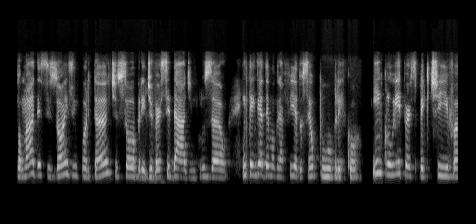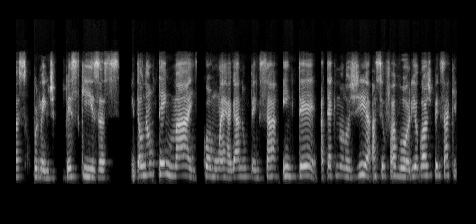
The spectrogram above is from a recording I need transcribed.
tomar decisões importantes sobre diversidade, inclusão, entender a demografia do seu público, incluir perspectivas por meio de pesquisas, então, não tem mais como um RH não pensar em ter a tecnologia a seu favor. E eu gosto de pensar que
